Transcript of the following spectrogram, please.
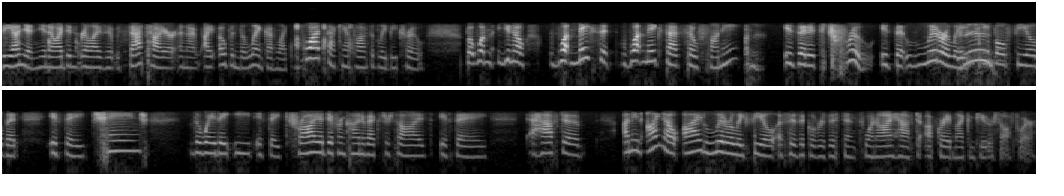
the Onion. You know, I didn't realize it was satire. And I, I opened the link. I'm like, what? That can't possibly be true. But what you know, what makes it what makes that so funny is that it's true. Is that literally people feel that if they change the way they eat, if they try a different kind of exercise, if they have to I mean, I know I literally feel a physical resistance when I have to upgrade my computer software.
